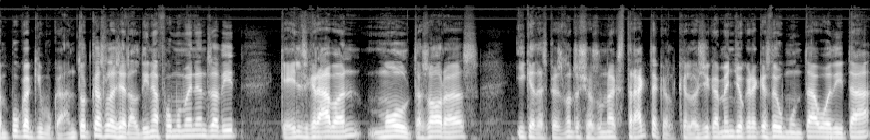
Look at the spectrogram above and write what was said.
em puc equivocar. En tot cas, la Geraldina fa un moment ens ha dit que ells graven moltes hores i que després, doncs, això és un extracte que, que lògicament jo crec que es deu muntar o editar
